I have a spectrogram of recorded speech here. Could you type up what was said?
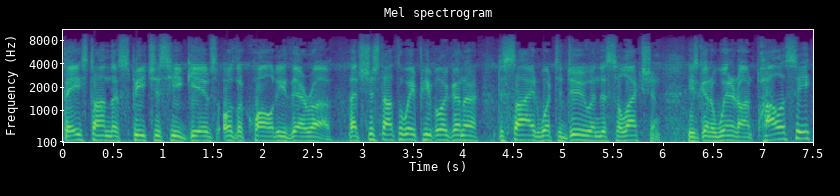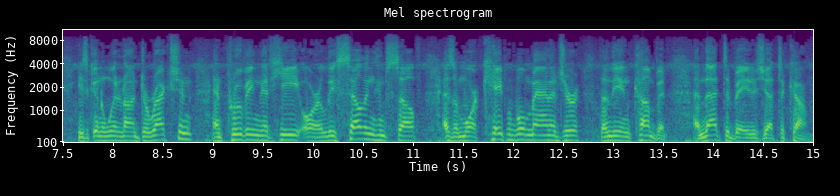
based on the speeches he gives or the quality thereof. That's just not the way people are going to decide what to do in this election. He's going to win it on policy, he's going to win it on direction, and proving that he, or at least selling himself as a more capable manager than the incumbent. And that debate is yet to come.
